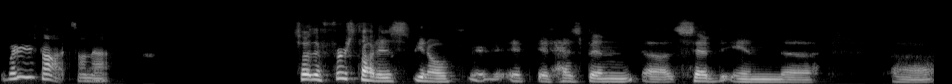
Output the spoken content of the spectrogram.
what are your thoughts on that? So the first thought is, you know, it it has been uh, said in uh, uh,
